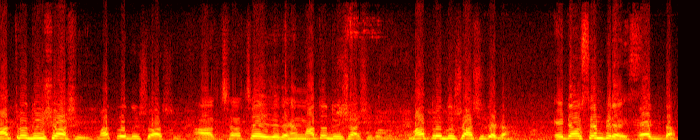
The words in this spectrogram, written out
মাত্র দুইশো আশি? মাত্র দুশো আশি। আচ্ছা আচ্ছা এই যে দেখেন মাত্র দুইশো আশি টাকা। মাত্র দুশো আশি টাকা। এটাও সেম প্রাইস একদম।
